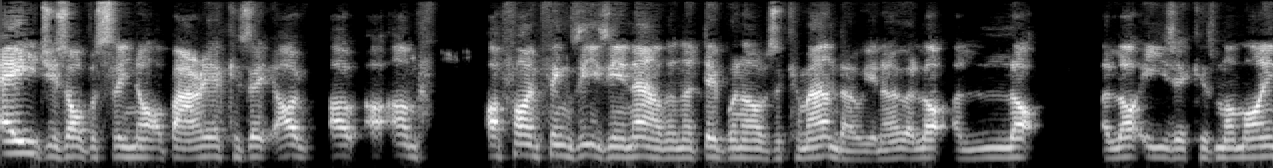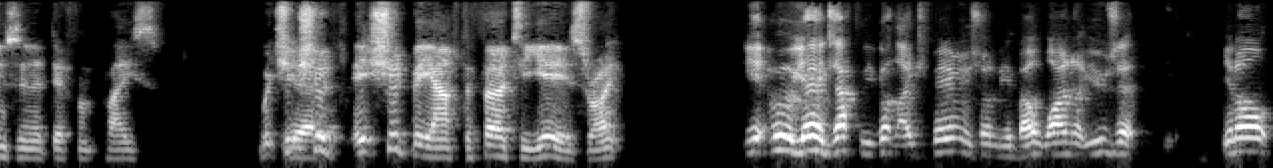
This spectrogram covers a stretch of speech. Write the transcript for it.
age is obviously not a barrier because I, I I'm I find things easier now than I did when I was a commando. You know, a lot, a lot, a lot easier because my mind's in a different place, which it yeah. should it should be after 30 years, right? Yeah, well, yeah, exactly. You've got that experience under your belt. Why not use it? You know,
